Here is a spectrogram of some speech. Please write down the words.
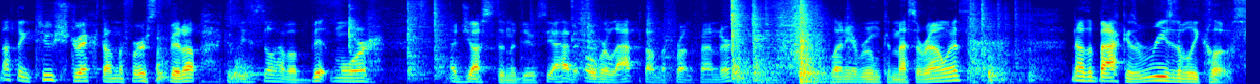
Nothing too strict on the first fit up because we still have a bit more adjusting to do. See, I have it overlapped on the front fender. Plenty of room to mess around with. Now the back is reasonably close.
